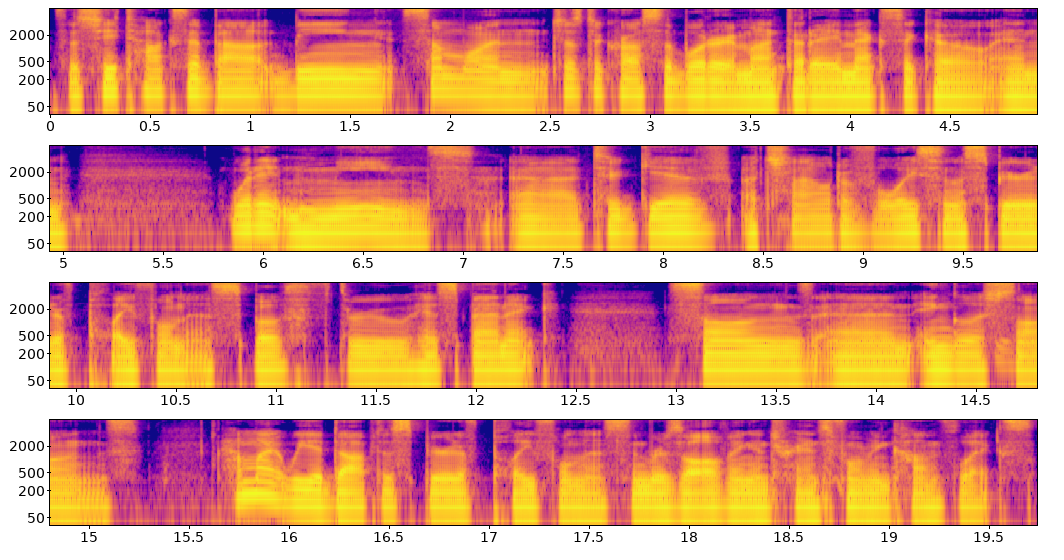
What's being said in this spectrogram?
So she talks about being someone just across the border in Monterrey, Mexico, and what it means uh, to give a child a voice and a spirit of playfulness, both through Hispanic songs and English songs. How might we adopt a spirit of playfulness in resolving and transforming conflicts?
